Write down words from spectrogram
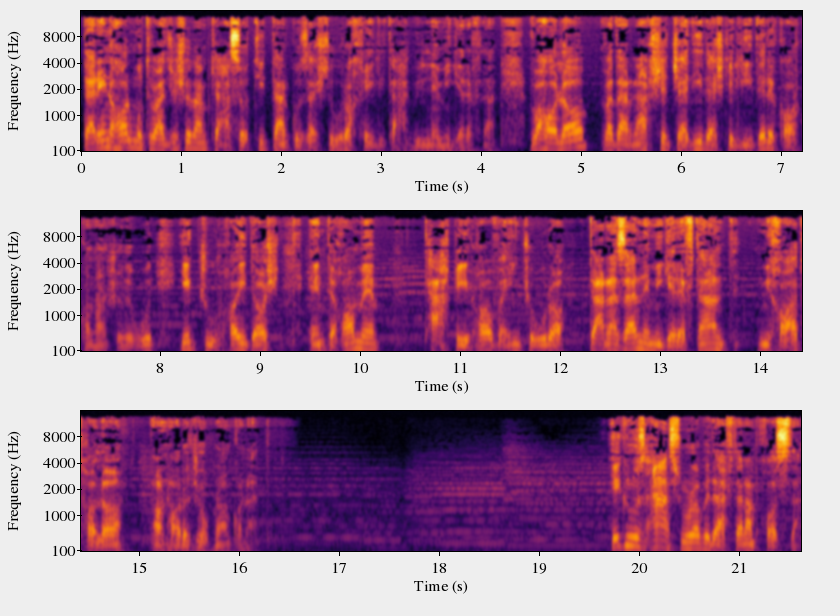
در این حال متوجه شدم که اساتید در گذشته او را خیلی تحویل نمی گرفتن و حالا و در نقش جدیدش که لیدر کارکنان شده بود یک جورهایی داشت انتقام تحقیرها و اینکه او را در نظر نمی گرفتند می خواهد حالا آنها را جبران کند. یک روز عصر او را به دفترم خواستم.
